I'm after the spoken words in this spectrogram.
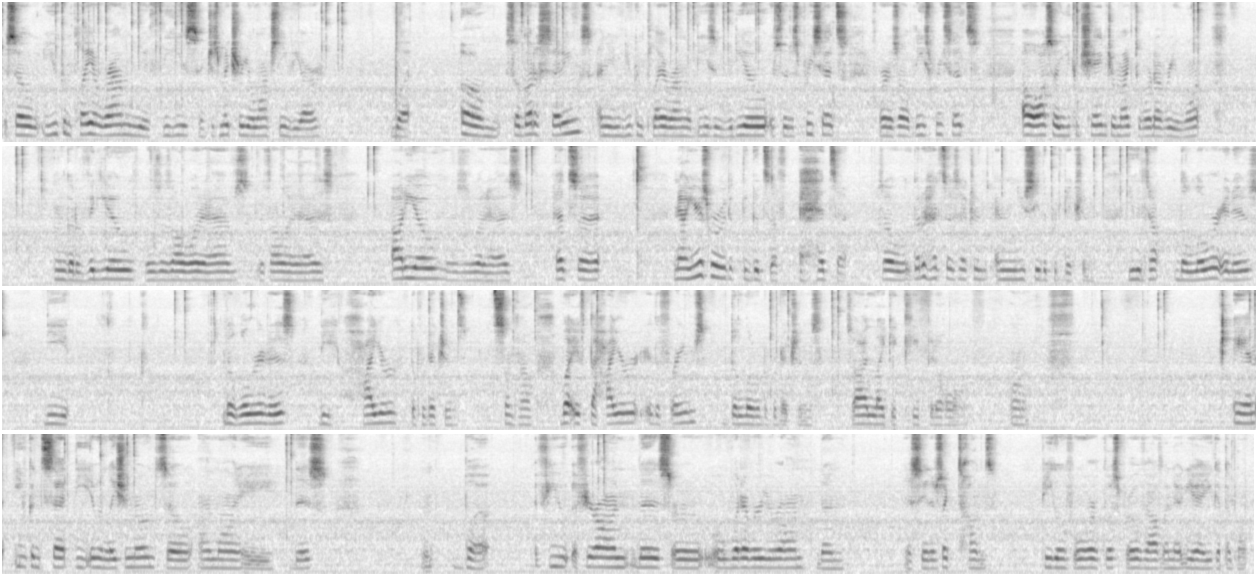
So you can play around with these. Just make sure you launch DVR. But um, so go to settings, and then you can play around with these video. So there's presets, or there's all these presets. Oh, also you can change your mic to whatever you want. And go to video. This is all what it has. That's all it has. Audio. This is what it has. Headset. Now here's where we get the good stuff. A headset. So go to headset sections, and you see the prediction you can tell the lower it is, the the lower it is, the higher the predictions somehow. But if the higher the frames, the lower the predictions. So I like it keep it all on. And you can set the emulation mode. So I'm on a this, but if you if you're on this or, whatever you're on, then you see there's like tons. Pico 4, Quest Pro, Valve, and yeah, you get the point.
